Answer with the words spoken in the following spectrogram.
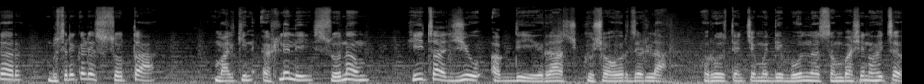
तर दुसरीकडे स्वतः मालकीन असलेली सोनम हिचा जीव अगदी राज कुशवाहवर जडला. रोज त्यांच्यामध्ये बोलणं संभाषण व्हायचं.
